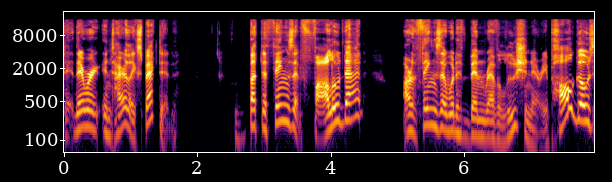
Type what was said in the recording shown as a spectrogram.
they, they were entirely expected. But the things that followed that are the things that would have been revolutionary. Paul goes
